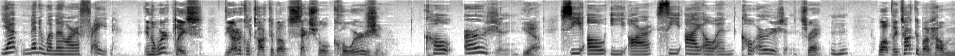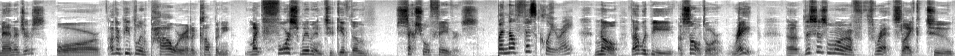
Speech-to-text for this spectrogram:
Yet many women are afraid. In the workplace, the article talked about sexual coercion. Coercion, Yeah, C O E R C I O N, coercion. that's right. Well, they talked about how managers or other people in power at a company might force women to give them sexual favors. But not physically, right? No, that would be assault or rape. Uh, this is more of threats like to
